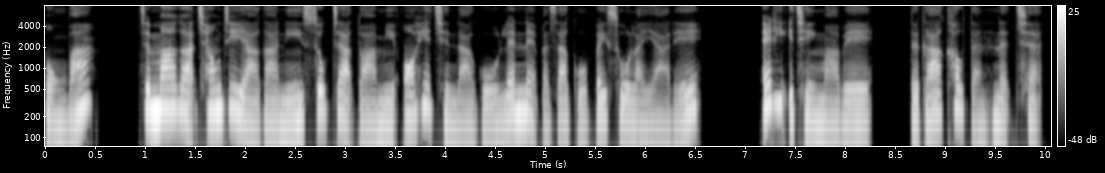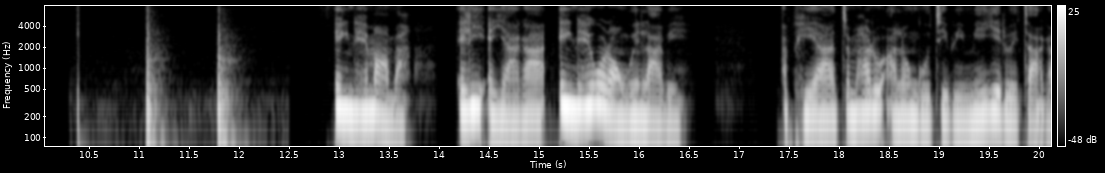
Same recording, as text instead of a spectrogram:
ပုံပါကျမကချောင်းကြည့်ရာကနေစုတ်ကျသွားပြီးအော်ဟစ်ချင်တာကိုလက်နဲ့ပါဇက်ကိုပိတ်ဆို့လိုက်ရတယ်။အဲ့ဒီအချိန်မှာပဲ တကားခောက်တန်နှစ်ချက်အိမ်ထဲမှာပါအဲ့ဒီအရာကအိမ်ထဲကိုတော့ဝင်လာပြီအဖေကကျမတို့အားလုံးကိုကြည့်ပြီးမြေးရည်တွေကြာက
